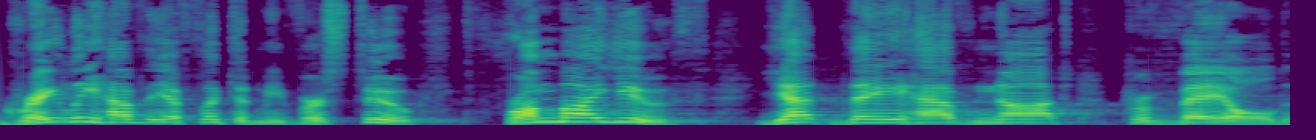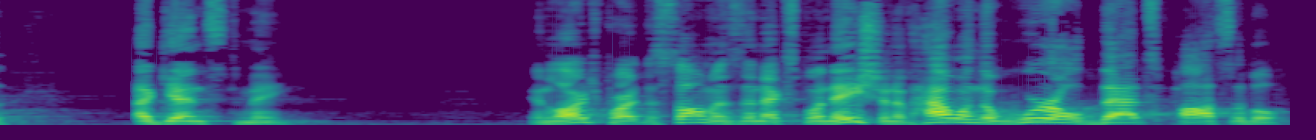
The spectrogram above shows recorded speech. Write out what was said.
Greatly have they afflicted me. Verse 2 From my youth, yet they have not prevailed against me. In large part, the psalm is an explanation of how in the world that's possible.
